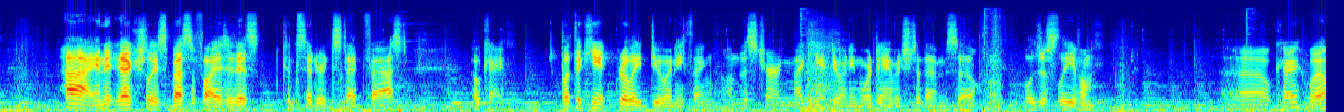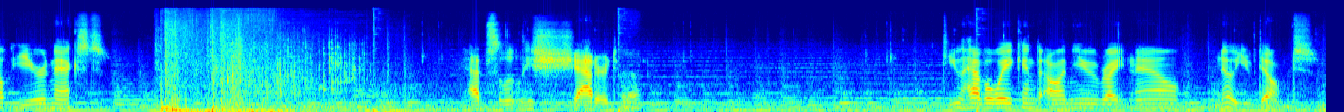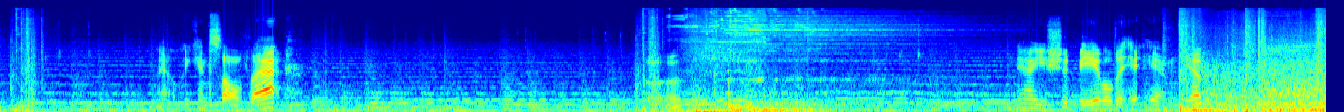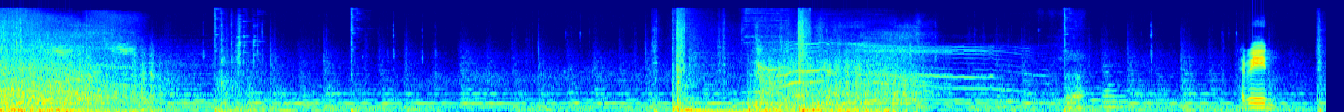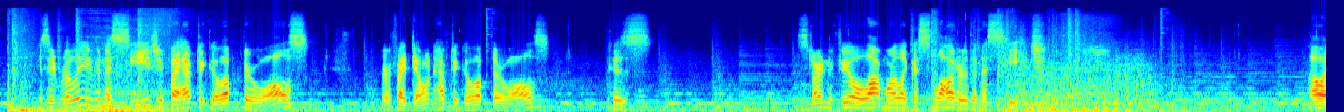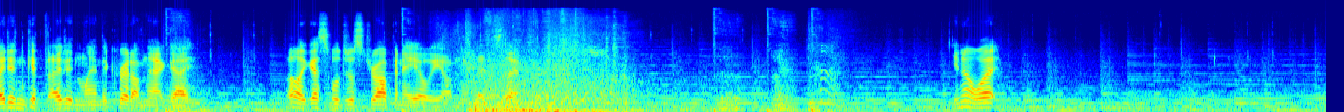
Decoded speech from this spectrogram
Ah, and it actually specifies it is considered steadfast. Okay, but they can't really do anything on this turn, and I can't do any more damage to them, so we'll just leave them. Uh, okay, well, you're next. Absolutely shattered. Do you have Awakened on you right now? No, you don't. Now, we can solve that. Uh-huh. Now you should be able to hit him. Yep. I mean, is it really even a siege if I have to go up their walls? Or if I don't have to go up their walls? Because it's starting to feel a lot more like a slaughter than a siege. Oh, I didn't get the, I didn't land the crit on that guy. Well, I guess we'll just drop an AoE on their heads then. You know what?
